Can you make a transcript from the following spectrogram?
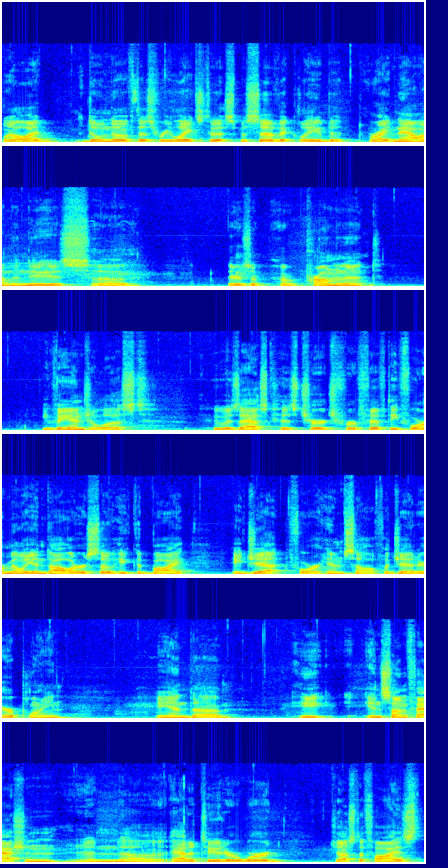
Well, I don't know if this relates to it specifically, but right now in the news, uh, there's a, a prominent evangelist who has asked his church for $54 million so he could buy a jet for himself, a jet airplane. And uh, he, in some fashion and uh, attitude or word, justifies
